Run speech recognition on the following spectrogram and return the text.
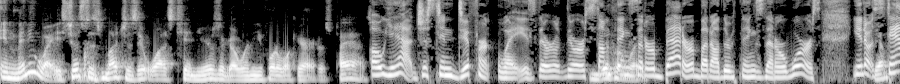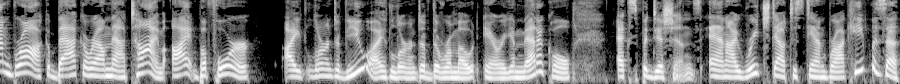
in many ways just as much as it was 10 years ago when the Affordable Care Act was passed. Oh yeah, just in different ways. There there are some different things ways. that are better but other things that are worse. You know, yep. Stan Brock back around that time, I before I learned of you. I learned of the remote area medical expeditions, and I reached out to Stan Brock. He was a,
